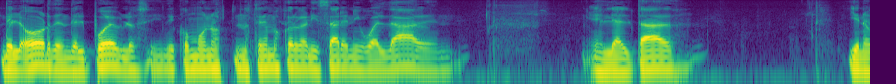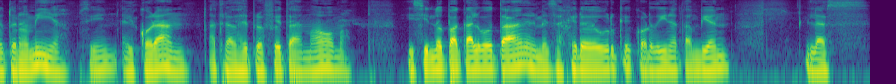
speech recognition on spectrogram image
del orden del pueblo, ¿sí? de cómo nos, nos tenemos que organizar en igualdad, en, en lealtad y en autonomía, ¿sí? el Corán a través del profeta de Mahoma y siendo Pacal Botán el mensajero de Ur que coordina también las,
